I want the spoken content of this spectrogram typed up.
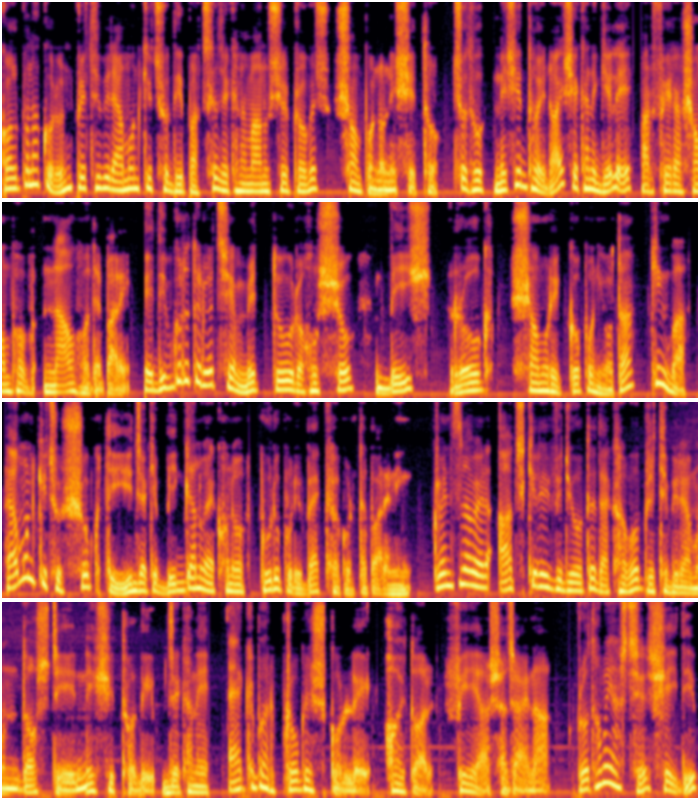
কল্পনা করুন, পৃথিবীর এমন কিছু দ্বীপ আছে যেখানে মানুষের প্রবেশ সম্পূর্ণ নিষিদ্ধ। শুধু নিষিদ্ধই নয়, সেখানে গেলে আর ফেরা সম্ভব নাও হতে পারে। এই দ্বীপগুলোতে রয়েছে মৃত্যু, রহস্য, বিষ, রোগ, সামরিক গোপনীয়তা কিংবা এমন কিছু শক্তি যাকে বিজ্ঞানও এখনও পুরোপুরি ব্যাখ্যা করতে পারেনি। ট্রেন্ডস নামের আজকের এই ভিডিওতে দেখাবো পৃথিবীর এমন দশটি নিষিদ্ধ দ্বীপ যেখানে একবার প্রবেশ করলে হয়তো আর ফিরে আসা যায় না। প্রথমে আসছে সেই দ্বীপ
